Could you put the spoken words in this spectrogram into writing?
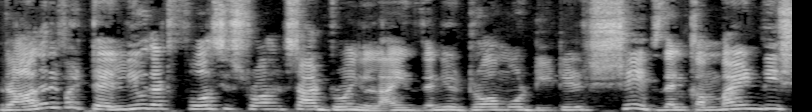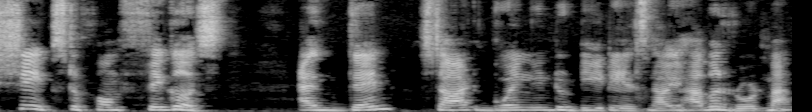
Rather, if I tell you that first you start drawing lines, then you draw more detailed shapes, then combine these shapes to form figures, and then start going into details. Now you have a roadmap.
